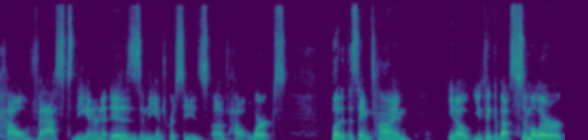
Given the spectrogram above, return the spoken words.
how vast the internet is and the intricacies of how it works. But at the same time, you know, you think about similar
